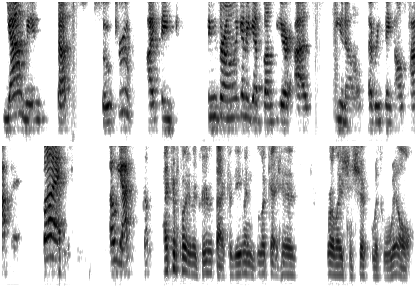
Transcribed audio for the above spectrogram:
yeah, I mean, that's so true. I think things are only going to get bumpier as, you know, everything else happens. But, oh, yeah, go. I completely agree with that because even look at his relationship with Will.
